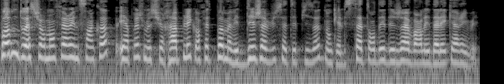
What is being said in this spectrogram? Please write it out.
Pomme doit sûrement faire une syncope. Et après, je me suis rappelé qu'en fait, Pomme avait déjà vu cet épisode, donc elle s'attendait déjà à voir les Daleks arriver.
